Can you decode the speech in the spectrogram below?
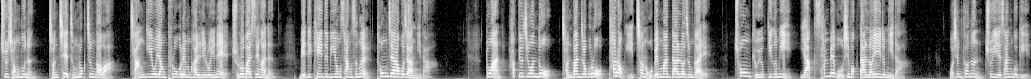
주 정부는 전체 등록 증가와 장기 요양 프로그램 관리로 인해 주로 발생하는 메디케이드 비용 상승을 통제하고자 합니다. 또한 학교 지원도 전반적으로 8억 2,500만 달러 증가해 총 교육기금이 약 350억 달러에 이릅니다. 워싱턴은 주 예산국이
